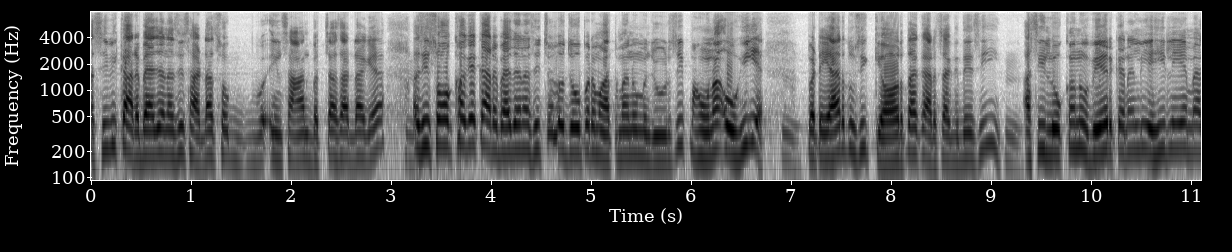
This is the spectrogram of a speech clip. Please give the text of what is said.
ਅਸੀਂ ਵੀ ਘਰ ਬਹਿ ਜਾਣਾ ਸੀ ਸਾਡਾ ਇਨਸਾਨ ਬੱਚਾ ਸਾਡਾ ਗਿਆ। ਅਸੀਂ ਸੌਖ ਕੇ ਘਰ ਬਹਿ ਜਾਣਾ ਸੀ ਚਲੋ ਜੋ ਪਰਮਾਤਮਾ ਨੂੰ ਮਨਜ਼ੂਰ ਸੀ ਪਾਉਣਾ ਉਹੀ ਹੈ। ਬਟ ਯਾਰ ਤੁਸੀਂ ਕਿਉਰ ਤਾਂ ਕਰ ਸਕਦੇ ਸੀ। ਅਸੀਂ ਲੋਕਾਂ ਨੂੰ ਅਵੇਅਰ ਕਰਨ ਲਈ ਇਹੀ ਲਈ ਮੈਂ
